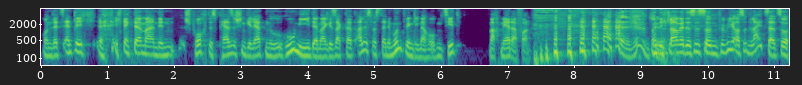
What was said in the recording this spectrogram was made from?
Und letztendlich, ich denke da immer an den Spruch des persischen Gelehrten Rumi, der mal gesagt hat, alles, was deine Mundwinkel nach oben zieht, mach mehr davon. und ich glaube, das ist so ein, für mich auch so ein Leitsatz, so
